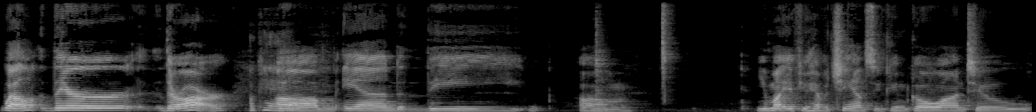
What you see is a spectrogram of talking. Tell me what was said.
well, there there are. Okay. Um, and the um, you might, if you have a chance, you can go on to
